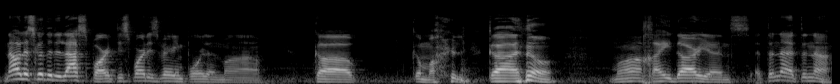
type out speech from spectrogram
Now, let's go to the last part. This part is very important, mga ka... ka Marl, ka ano, mga kahidarians. Ito na, ito na.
